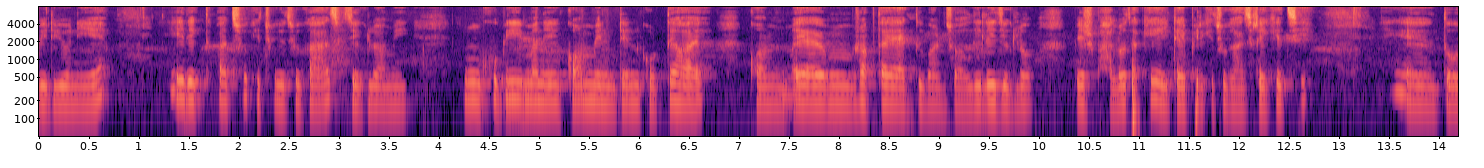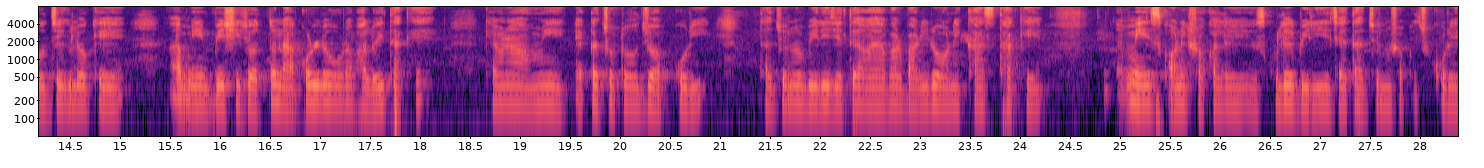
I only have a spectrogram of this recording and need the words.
ভিডিও নিয়ে। এই দেখতে পাচ্ছ কিছু কিছু গাছ যেগুলো আমি খুবই মানে কম মেনটেন করতে হয়। কম সপ্তাহে এক, দুবার জল দিলেই যেগুলো বেশ ভালো থাকে, এই টাইপের কিছু গাছ রেখেছি। তো যেগুলোকে আমি বেশি যত্ন না করলেও ওরা ভালোই থাকে। কেননা আমি একটা ছোট জব করি, তার জন্য বেরিয়ে যেতে হয়, আবার বাড়িরও অনেক কাজ থাকে। মেয়ে অনেক সকালে স্কুলে বেরিয়ে যায়, তার জন্য সব কিছু করে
